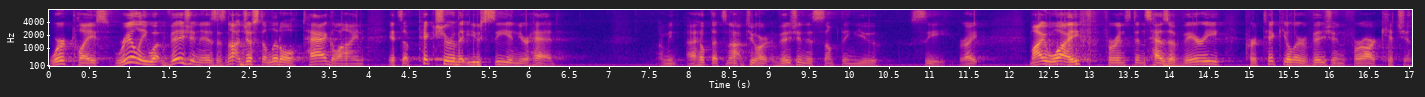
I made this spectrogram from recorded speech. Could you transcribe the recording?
workplace, really what vision is, is not just a little tagline, it's a picture that you see in your head. I mean, I hope that's not too hard. Vision is something you see, right? My wife, for instance, has a very particular vision for our kitchen.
